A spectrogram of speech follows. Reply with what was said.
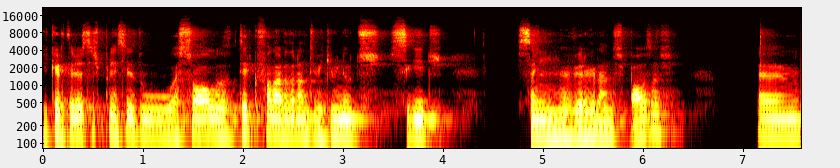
E quero ter essa experiência do a solo, de ter que falar durante 20 minutos seguidos, sem haver grandes pausas. Um,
